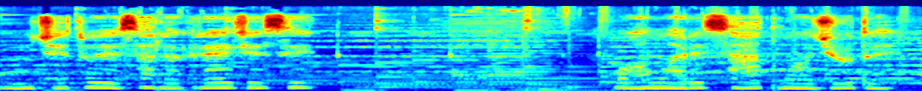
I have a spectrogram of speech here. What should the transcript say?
मुझे तो ऐसा लग रहा है जैसे वो हमारे साथ मौजूद है।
